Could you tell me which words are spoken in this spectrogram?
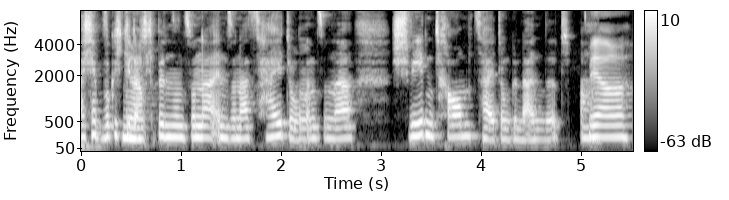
Ich habe wirklich gedacht, ja. ich bin in so einer in so einer Zeitung, in so einer Schweden-Traumzeitung gelandet. Oh. Ja,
